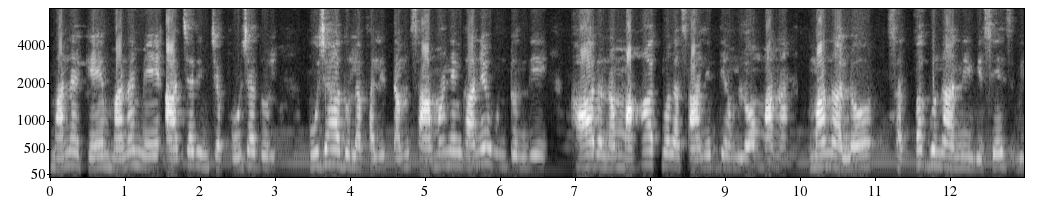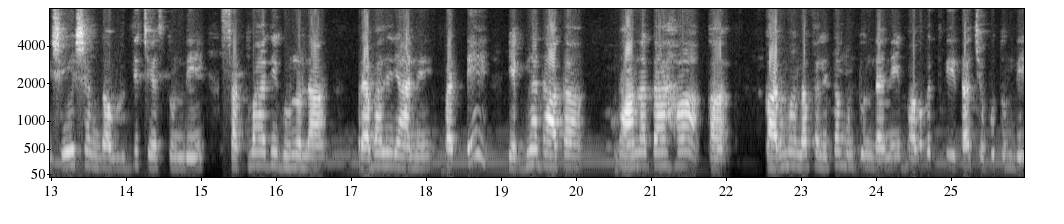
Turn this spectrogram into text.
మనకే మనమే ఆచరించే పూజదు పూజాదుల ఫలితం సామాన్యంగానే ఉంటుంది. కారణం మహాత్ముల సాన్నిధ్యంలో మన మనలో సత్వగుణాన్ని విశేష విశేషంగా వృద్ధి చేస్తుంది. సత్వాది గుణుల ప్రబల్యాన్ని బట్టి యజ్ఞదాత దానత కర్మల ఫలితం ఉంటుందని భగవద్గీత చెబుతుంది.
